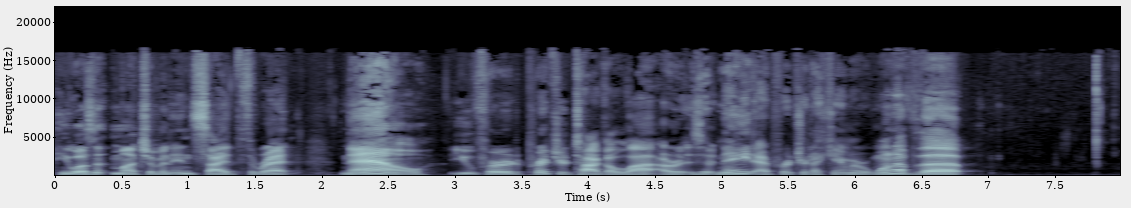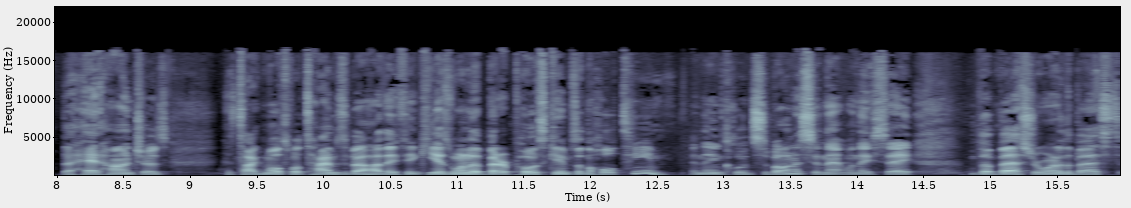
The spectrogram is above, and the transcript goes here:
he wasn't much of an inside threat. Now you've heard Pritchard talk a lot, or is it Nate? Uh, Pritchard, I can't remember. One of the the head honchos, has talked multiple times about how they think he has one of the better post games on the whole team, and they include Sabonis in that when they say the best or one of the best.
